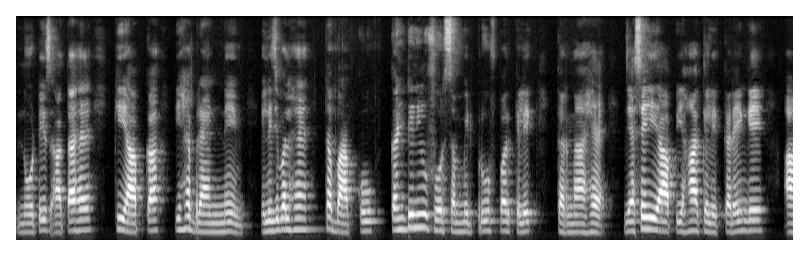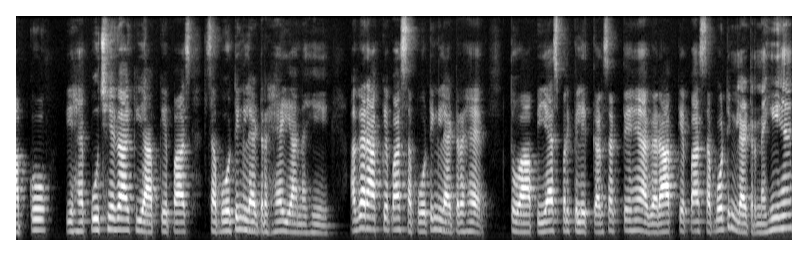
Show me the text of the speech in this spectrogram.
नोटिस आता है कि आपका यह ब्रांड नेम एलिजिबल है, तब आपको कंटिन्यू फॉर सबमिट प्रूफ पर क्लिक करना है। जैसे ही आप यहाँ क्लिक करेंगे, आपको यह पूछेगा कि आपके पास सपोर्टिंग लेटर है या नहीं। अगर आपके पास सपोर्टिंग लेटर है तो आप यस पर क्लिक कर सकते हैं। अगर आपके पास सपोर्टिंग लेटर नहीं है,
